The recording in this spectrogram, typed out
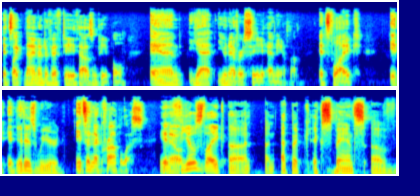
It's like nine hundred fifty thousand people, and yet you never see any of them. It's like it, it, It is weird. it's a necropolis. You it know, feels like uh, an an epic expanse of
